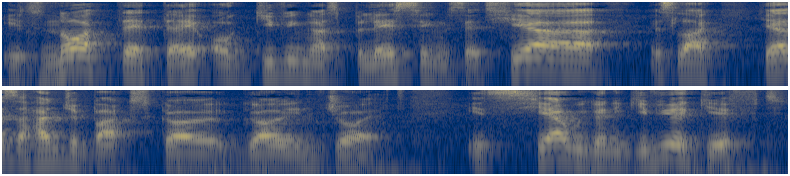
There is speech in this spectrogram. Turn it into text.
It's not that they are giving us blessings that here it's like here's a hundred bucks go go enjoy it. It's here we're going to give you a gift,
